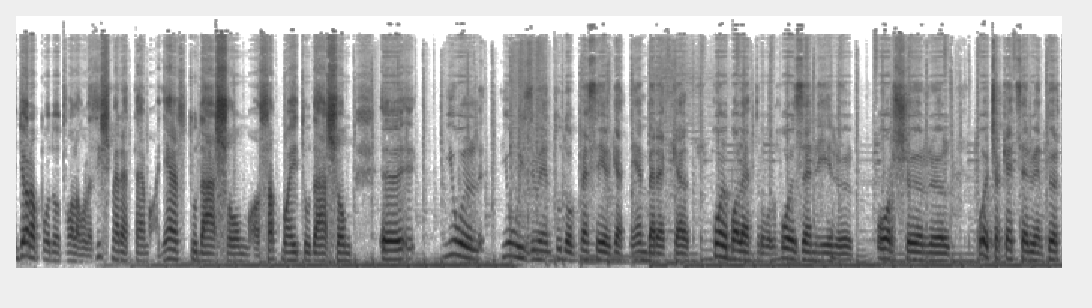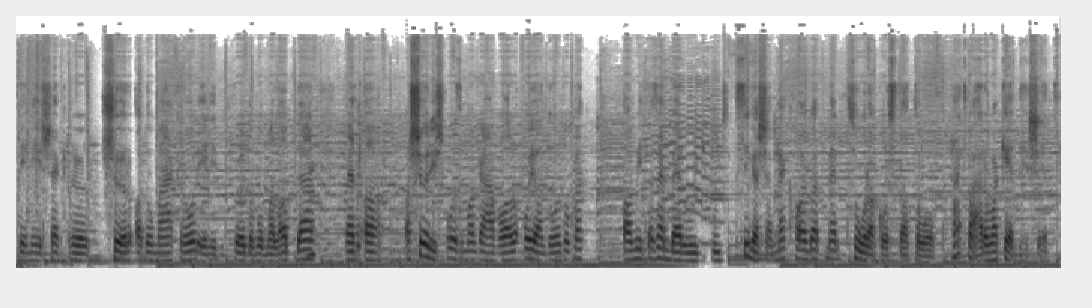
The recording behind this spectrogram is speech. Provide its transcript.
gyarapodott valahol az ismeretem, a nyelvtudásom, a szakmai tudásom, jól, jó ízűen tudok beszélgetni emberekkel, hol balettról, hol zenéről, orsörről, hol csak egyszerűen történésekről, söradomákról, én itt földobom a labdát, mert a, a sör is hoz magával olyan dolgokat, amit az ember úgy, úgy szívesen meghallgat, mert szórakoztató. Hát várom a kérdését.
